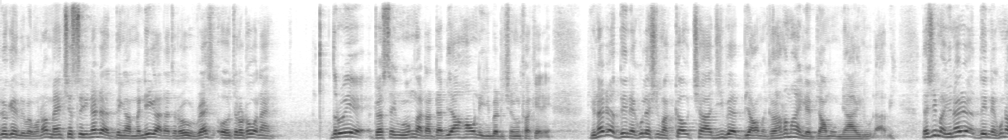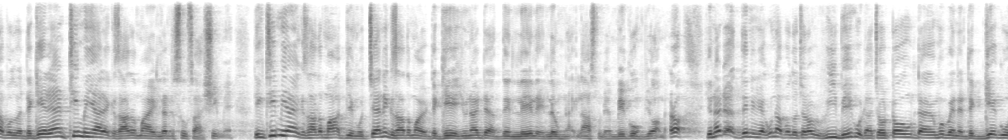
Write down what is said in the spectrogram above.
ပြောခဲ့လို့ပဲပေါ့နော် Manchester United အသင်းကမနေ့ကဒါကျွန်တော်တို့ rest ဟိုကျွန်တော်တို့အနိုင်သူတို့ရဲ့ dressing room ကဒါတပြားဟောင်းနေကြီးပဲတချင်ထွက်ခဲ့တယ် United အသင်းနဲ့ခုလက်ရှိမှာ culture ကြီးပဲပြောင်းမယ်ကစားသမားတွေလည်းပြောင်းမှုအများကြီးလိုလာပြီလက်ရှိမှာ United အသင်းနဲ့ခုနကပြောဆိုတကယ်တမ်း team မရတဲ့ကစားသမားတွေလက်တဆုပ်စာရှိမယ်ဒီ team မရတဲ့ကစားသမားအပြင်ကိုကျန်တဲ့ကစားသမားတွေတကယ် United အသင်းလဲလဲလုံနိုင်လားဆိုတဲ့မေးခွန်းပြောရမယ်အဲ့တော့ United အသင်းအနေနဲ့ခုနကပြောဆိုကျွန်တော် rebate ကိုဒါကျွန်တော်တုံတန်မှုပဲနဲ့တကယ်ကို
